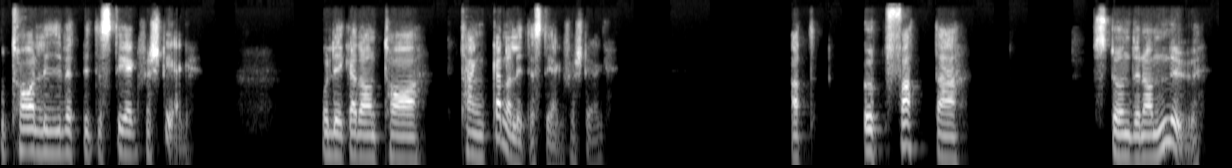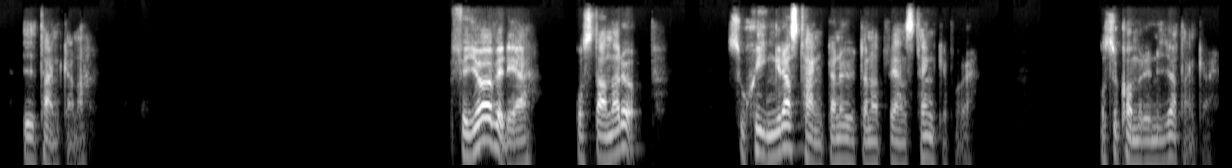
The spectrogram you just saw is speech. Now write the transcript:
att ta livet lite steg för steg. Och likadant ta tankarna lite steg för steg. Att uppfatta stunden av nu i tankarna. För gör vi det och stannar upp så skingras tankarna utan att vi ens tänker på det. Och så kommer det nya tankar.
